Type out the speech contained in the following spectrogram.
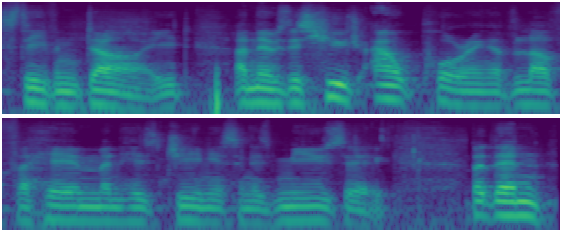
Stephen died, and there was this huge outpouring of love for him and his genius and his music. But then,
